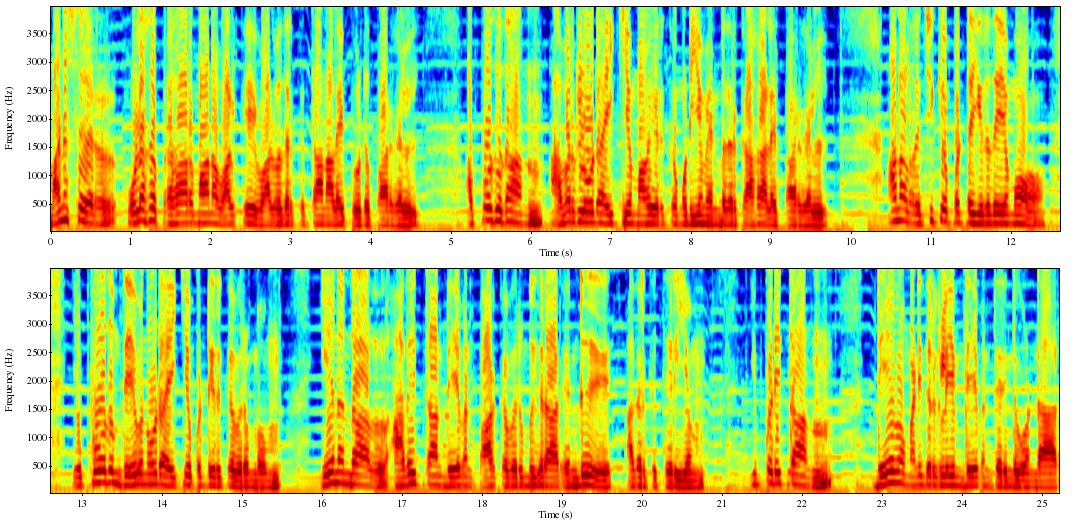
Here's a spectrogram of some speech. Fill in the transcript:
மனுஷர் உலக பிரகாரமான வாழ்க்கையை வாழ்வதற்குத்தான் அழைப்பு விடுப்பார்கள். அப்போதுதான் அவர்களோடு ஐக்கியமாக இருக்க முடியும் என்பதற்காக அழைப்பார்கள். ஆனால் ரட்சிக்கப்பட்ட இருதயமோ எப்போதும் தேவனோடு ஐக்கியப்பட்டு இருக்க விரும்பும். ஏனென்றால் அதைத்தான் தேவன் பார்க்க விரும்புகிறார் என்று அதற்கு தெரியும். இப்படித்தான் தேவ மனிதர்களையும் தேவன் தெரிந்து கொண்டார்.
